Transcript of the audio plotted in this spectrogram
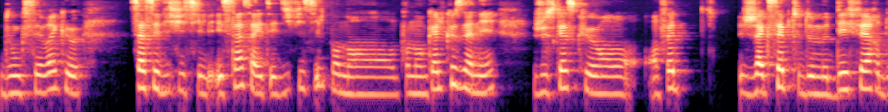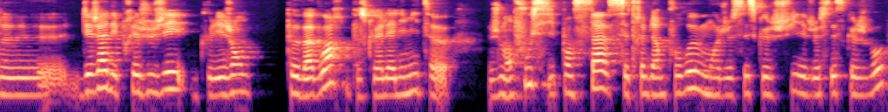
Donc c'est vrai que ça, c'est difficile. Et ça, ça a été difficile pendant, pendant quelques années, jusqu'à ce que, en, fait, j'accepte de me défaire de, déjà des préjugés que les gens peuvent avoir, parce qu'à la limite, euh, je m'en fous. S'ils pensent ça, c'est très bien pour eux. Moi, je sais ce que je suis et je sais ce que je vaux.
